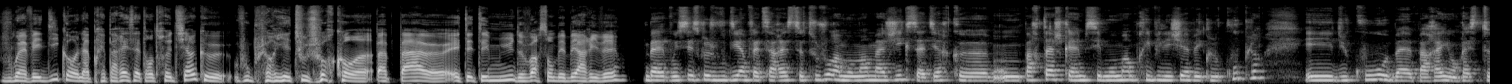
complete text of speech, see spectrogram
Vous m'avez dit quand on a préparé cet entretien que vous pleuriez toujours quand un papa euh, était ému de voir son bébé arriver. Ben oui, c'est ce que je vous dis en fait, ça reste toujours un moment magique, c'est-à-dire que on partage quand même ces moments privilégiés avec le couple. Et du coup, ben pareil, on reste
